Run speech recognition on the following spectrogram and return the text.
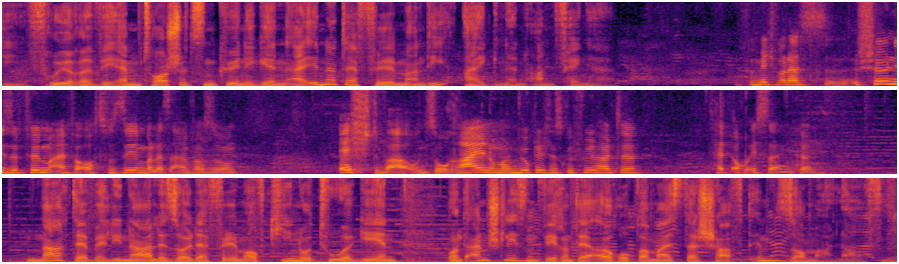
Die frühere WM-Torschützenkönigin erinnert der Film an die eigenen Anfänge. Für mich war das schön, diese Filme einfach auch zu sehen, weil es einfach so echt war und so rein und man wirklich das Gefühl hatte, hätte auch ich sein können. Nach der Berlinale soll der Film auf Kinotour gehen und anschließend während der Europameisterschaft im Sommer laufen.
